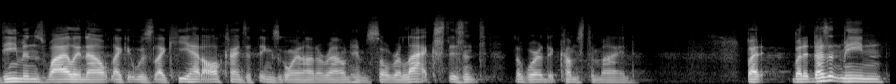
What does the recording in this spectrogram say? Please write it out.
demons wiling out. Like it was like he had all kinds of things going on around him. So relaxed isn't the word that comes to mind. But, but it doesn't mean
